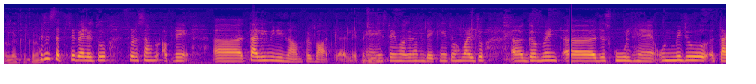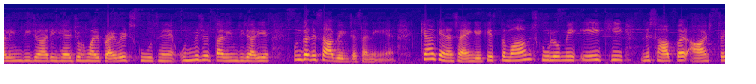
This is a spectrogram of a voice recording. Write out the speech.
अल्लाह का करम। अच्छा सबसे पहले तो थोड़ा सा हम अपने तालीमी निज़ाम पर बात कर लेते हैं। इस टाइम अगर हम देखें तो हमारे जो गवर्नमेंट जो स्कूल हैं उनमें जो तालीम दी जा रही है जो हमारे प्राइवेट स्कूल्स हैं उनमें जो तालीम दी जा रही है उनका निसाब एक जैसा नहीं है। क्या कहना चाहेंगे कि तमाम स्कूलों में एक ही निसाब पर आज तक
